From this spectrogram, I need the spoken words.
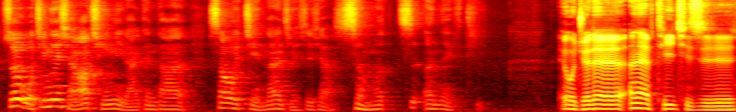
所以我今天想要请你来跟大家稍微简单的解释一下，什么是 NFT？欸，我觉得 NFT 其实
